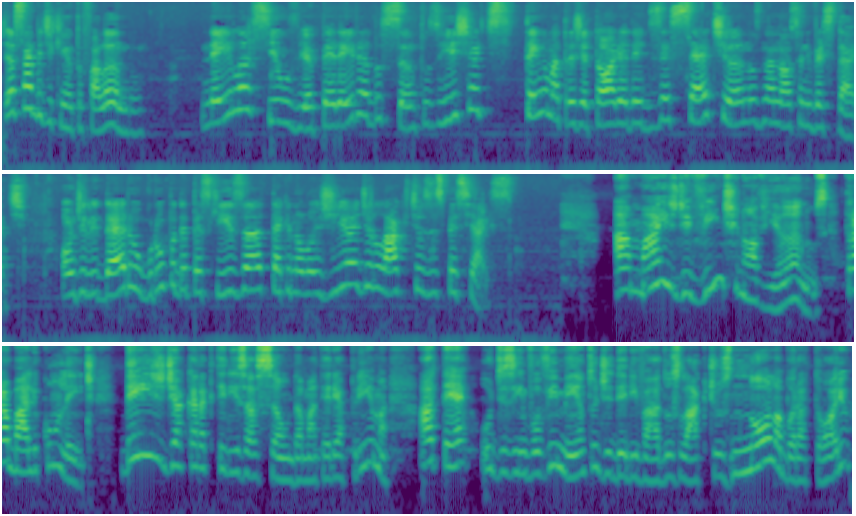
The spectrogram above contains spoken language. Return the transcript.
Já sabe de quem eu estou falando? Neila Silvia Pereira dos Santos Richards tem uma trajetória de 17 anos na nossa universidade, onde lidera o grupo de pesquisa Tecnologia de Lácteos Especiais. Há mais de 29 anos trabalho com leite, desde a caracterização da matéria-prima até o desenvolvimento de derivados lácteos no laboratório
